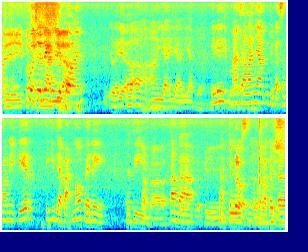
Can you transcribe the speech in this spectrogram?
dari Bojone perdagangan guyu lah kok. Lah ya, heeh, heeh, ya ya ya. Ini masalahnya aku juga sama mikir, iki dia Pak No bene. Dadi tambah tambah lebih bagus, kental, tambah tambah kental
